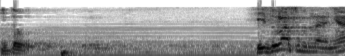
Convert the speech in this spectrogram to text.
Itu. Itulah sebenarnya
